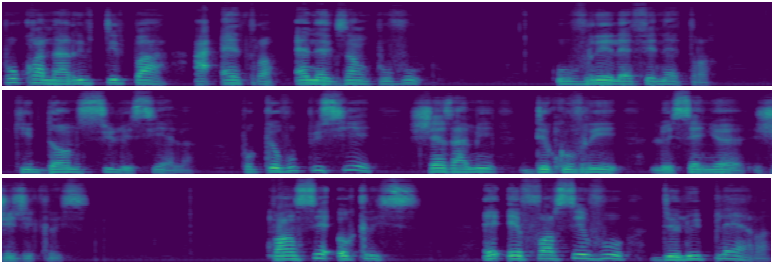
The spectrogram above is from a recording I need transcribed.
pourquoi n'arrive-t-il pas à être un exemple pour vous? Ouvrez les fenêtres qui donnent sur le ciel pour que vous puissiez, chers amis, découvrir le Seigneur Jésus-Christ. Pensez au Christ et efforcez-vous de lui plaire.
